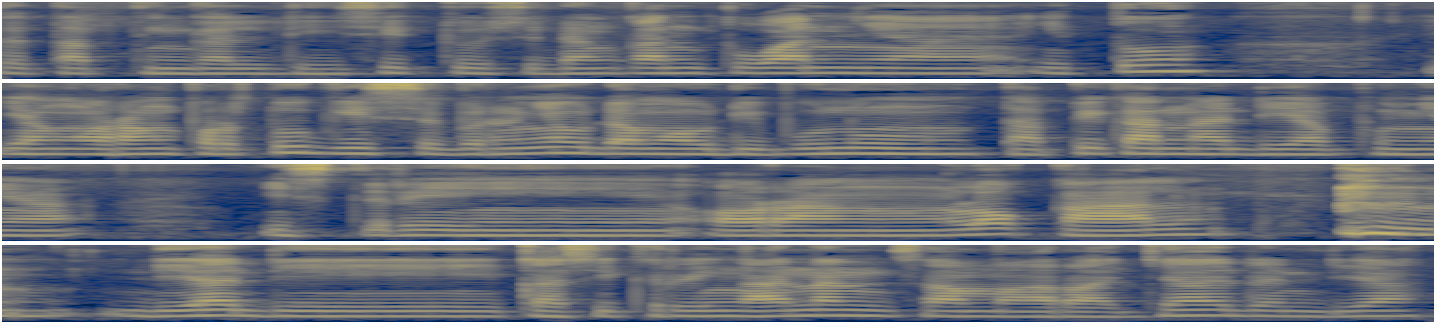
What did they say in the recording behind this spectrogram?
tetap tinggal di situ. Sedangkan tuannya itu yang orang Portugis sebenarnya udah mau dibunuh. Tapi karena dia punya istri orang lokal dia dikasih keringanan sama raja dan dia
